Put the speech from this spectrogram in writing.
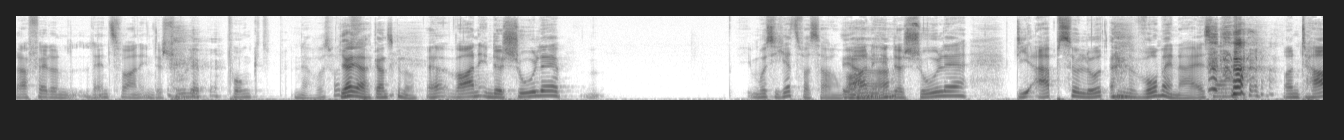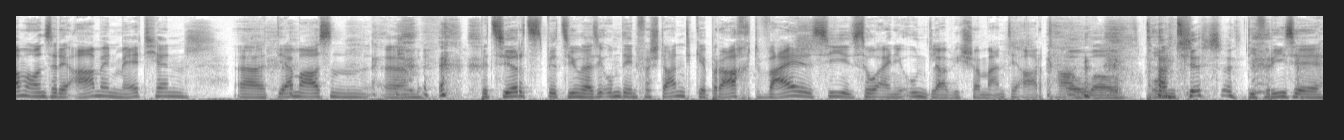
Raphael und Lenz waren in der Schule, Punkt. Na, was war Ja, das? ja, ganz genau. Ja, waren in der Schule, muss ich jetzt was sagen, waren Ja. in der Schule die absoluten Womanizer und haben unsere armen Mädchen äh, dermaßen ähm, bezirzt bzw. um den Verstand gebracht, weil sie so eine unglaublich charmante Art haben Oh, wow. und Dankeschön. die Frise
